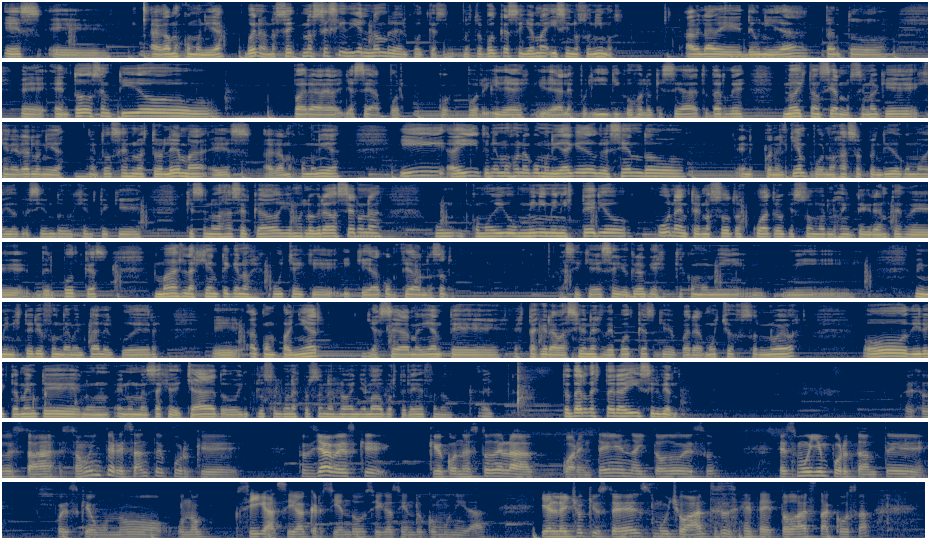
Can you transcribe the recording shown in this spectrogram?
es eh, hagamos comunidad. Bueno, no sé, no sé si di el nombre del podcast. Nuestro podcast se llama Y si nos unimos. Habla de, unidad, tanto eh, en todo sentido para, ya sea por, por ideales políticos o lo que sea, tratar de no distanciarnos, sino que generar la unidad. Entonces nuestro lema es hagamos comunidad y ahí tenemos una comunidad que ha ido creciendo con el tiempo. Nos ha sorprendido cómo ha ido creciendo, gente que, que se nos ha acercado y hemos logrado hacer una, un, como digo, un mini ministerio, una entre nosotros cuatro que somos los integrantes de, del podcast, más la gente que nos escucha y que, y que ha confiado en nosotros. Así que ese yo creo que es, como mi, mi, mi, ministerio fundamental, el poder eh, acompañar, ya sea mediante estas grabaciones de podcast que para muchos son nuevas, o directamente en un, en un mensaje de chat, o incluso algunas personas nos han llamado por teléfono. Tratar de estar ahí sirviendo. Eso está, está muy interesante porque, pues ya ves que, que con esto de la cuarentena y todo eso, es muy importante pues que uno, uno siga, siga creciendo, siga siendo comunidad. Y el hecho que ustedes mucho antes de, toda esta cosa,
